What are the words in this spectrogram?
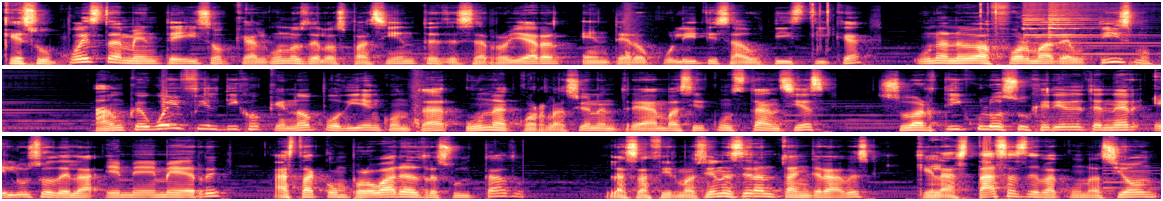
que supuestamente hizo que algunos de los pacientes desarrollaran enteroculitis autística, una nueva forma de autismo. Aunque Wakefield dijo que no podía encontrar una correlación entre ambas circunstancias, su artículo sugería detener el uso de la MMR hasta comprobar el resultado. Las afirmaciones eran tan graves que las tasas de vacunación,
